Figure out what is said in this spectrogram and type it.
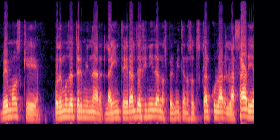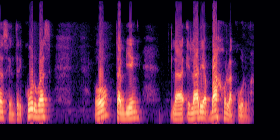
vemos que podemos determinar la integral definida, nos permite a nosotros calcular las áreas entre curvas o también el área bajo la curva.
